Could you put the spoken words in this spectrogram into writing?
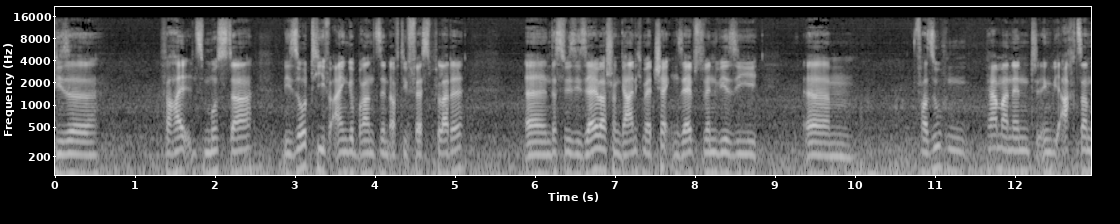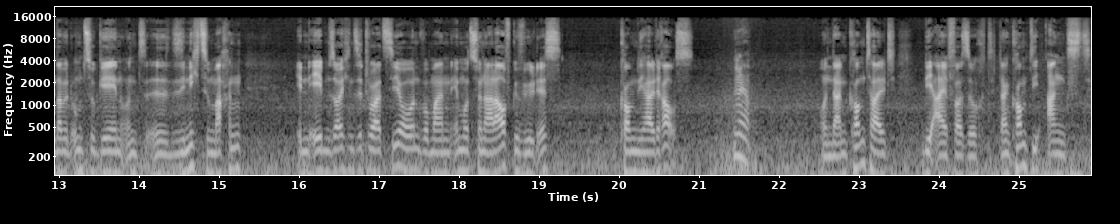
diese Verhaltensmuster, die so tief eingebrannt sind auf die Festplatte, äh, dass wir sie selber schon gar nicht mehr checken, selbst wenn wir sie ähm, versuchen permanent irgendwie achtsam damit umzugehen und äh, sie nicht zu machen. In eben solchen Situationen, wo man emotional aufgewühlt ist, kommen die halt raus. Ja. Und dann kommt halt die Eifersucht, dann kommt die Angst,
